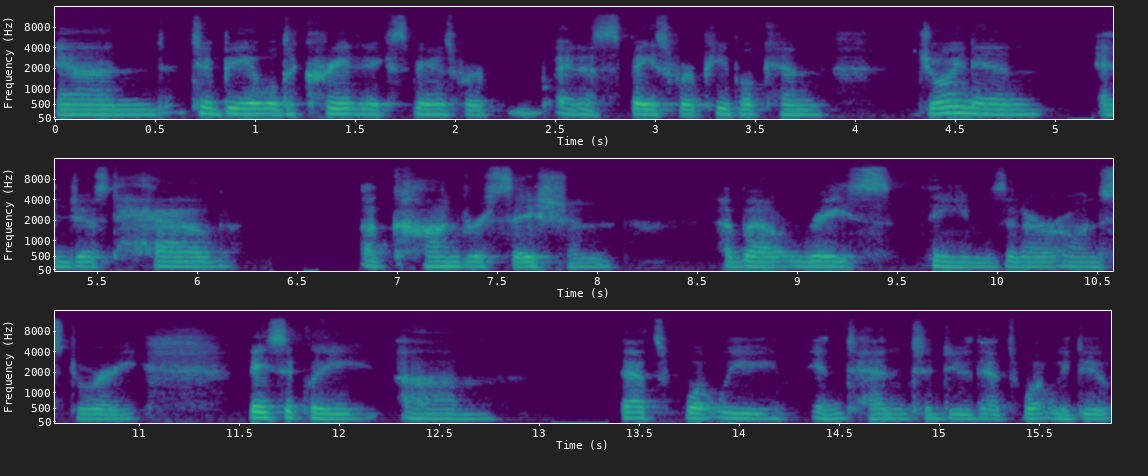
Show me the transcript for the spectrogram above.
And to be able to create an experience where, in a space where people can join in and just have a conversation about race themes in our own story. Basically, um, that's what we intend to do that's what we do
